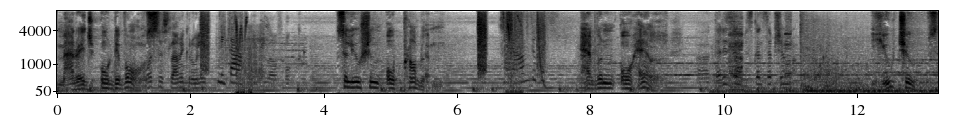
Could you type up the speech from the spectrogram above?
marriage or divorce, What's Islamic ruling Nikah. of solution or problem, heaven or hell. Uh, there is a misconception. You choose.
